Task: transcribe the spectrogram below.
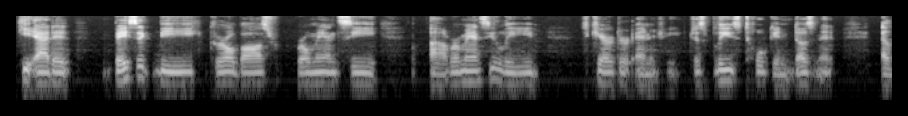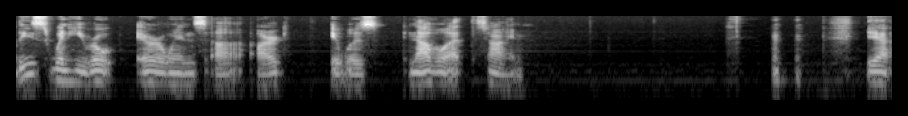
He added, basic B, girl boss, romancy, uh, romancy lead, character energy. Just bleeds Tolkien, doesn't it? At least when he wrote Arwen's uh, arc, it was novel at the time. yeah,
